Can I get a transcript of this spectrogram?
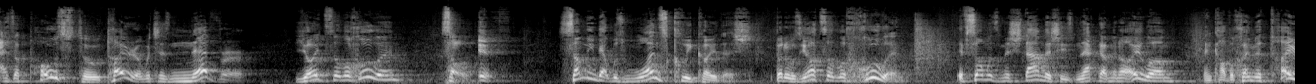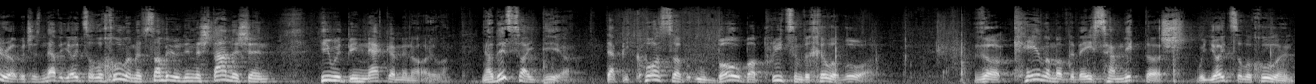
as opposed to Torah, which is never yoytza l'chulin. So if something that was once kli kodesh, but it was yotza l'chulin, if someone's mishtamish, he's nekam in oilam, then kalvachayim Torah, which is never yotza l'chulin. If somebody would be mishtamish in, he would be nekam in oilam. Now this idea that because of uboba pritzim v'chilavua, the kalim of the Beis Hamikdash with Yoitzel Lechulin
